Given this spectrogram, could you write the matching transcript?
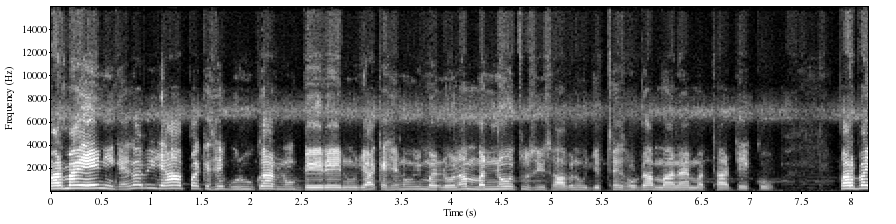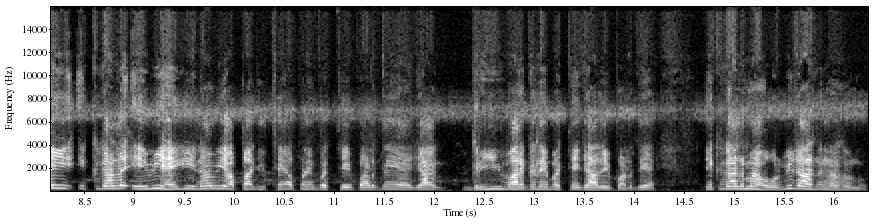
ਪਰ ਮੈਂ ਇਹ ਨਹੀਂ ਕਹਿੰਦਾ ਵੀ ਜਾਂ ਆਪਾਂ ਕਿਸੇ ਗੁਰੂ ਘਰ ਨੂੰ, ਡੇਰੇ ਨੂੰ ਜਾਂ ਕਿਸੇ ਨੂੰ ਵੀ ਮੰਨੋ ਨਾ, ਮੰਨੋ ਤੁਸੀਂ ਸਭ ਨੂੰ ਜਿੱਥੇ ਤੁਹਾਡਾ ਮਨ ਹੈ, ਮੱਥਾ ਟੇਕੋ। ਪਰ ਬਾਈ ਇੱਕ ਗੱਲ ਇਹ ਵੀ ਹੈਗੀ ਨਾ ਵੀ ਆਪਾਂ ਜਿੱਥੇ ਆਪਣੇ ਬੱਚੇ ਪੜ੍ਹਦੇ ਆ ਜਾਂ ਗਰੀਬ ਵਰਗ ਦੇ ਬੱਚੇ ਜ਼ਿਆਦਾ ਪੜ੍ਹਦੇ ਆ, ਇੱਕ ਗੱਲ ਮੈਂ ਹੋਰ ਵੀ ਦੱਸ ਦਿੰਦਾ ਤੁਹਾਨੂੰ।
